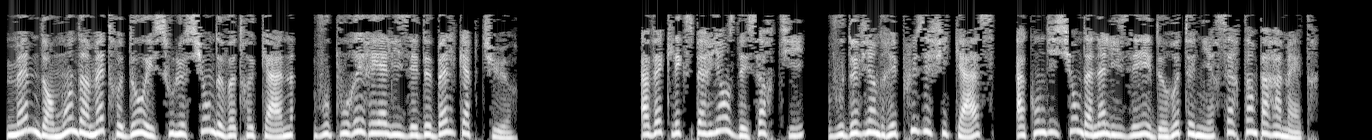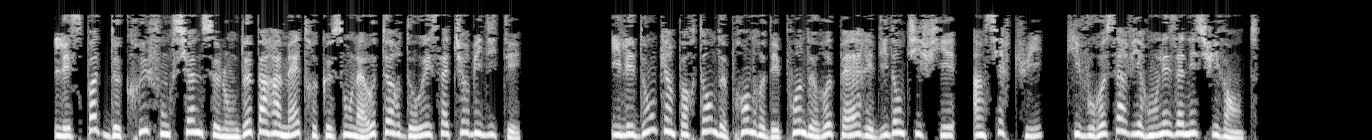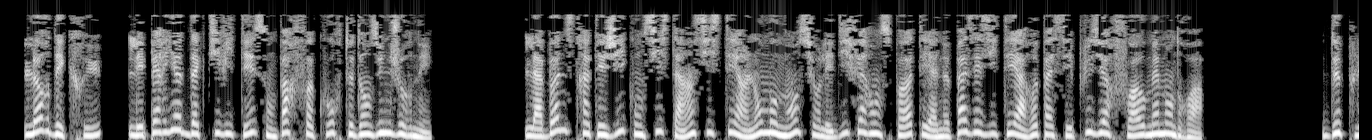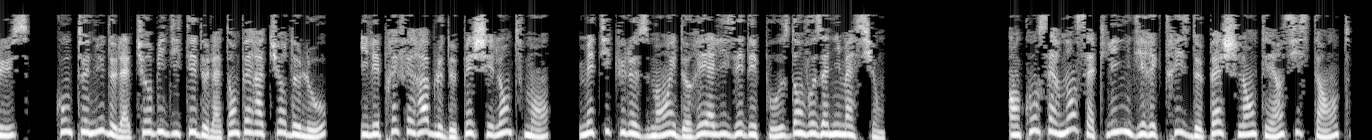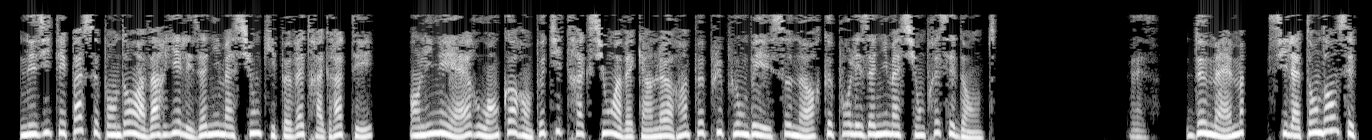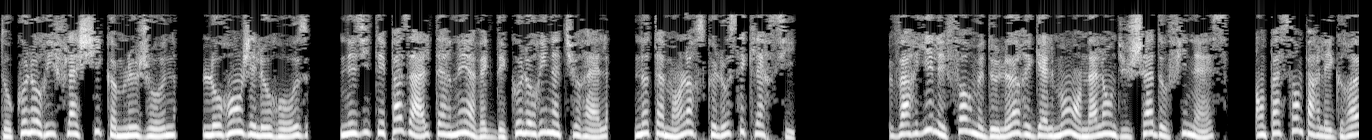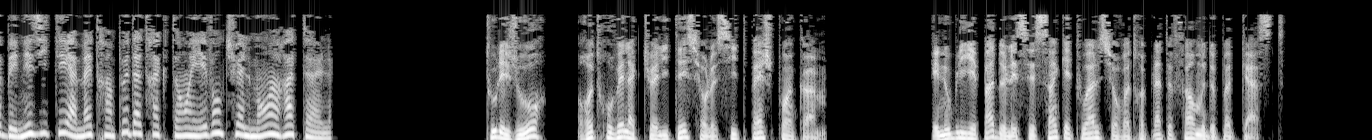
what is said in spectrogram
Même dans moins d'un mètre d'eau et sous le sion de votre canne, vous pourrez réaliser de belles captures. Avec l'expérience des sorties, vous deviendrez plus efficace, à condition d'analyser et de retenir certains paramètres. Les spots de crue fonctionnent selon deux paramètres que sont la hauteur d'eau et sa turbidité. Il est donc important de prendre des points de repère et d'identifier un circuit qui vous resserviront les années suivantes. Lors des crues, les périodes d'activité sont parfois courtes dans une journée. La bonne stratégie consiste à insister un long moment sur les différents spots et à ne pas hésiter à repasser plusieurs fois au même endroit. De plus, compte tenu de la turbidité de la température de l'eau, il est préférable de pêcher lentement, méticuleusement et de réaliser des pauses dans vos animations. En concernant cette ligne directrice de pêche lente et insistante, n'hésitez pas cependant à varier les animations qui peuvent être à gratter, en linéaire ou encore en petite traction avec un leurre un peu plus plombé et sonore que pour les animations précédentes. De même, si la tendance est au coloris flashy comme le jaune, l'orange et le rose, n'hésitez pas à alterner avec des coloris naturels, notamment lorsque l'eau s'éclaircit. Variez les formes de leurre également en allant du shad au finesse, en passant par les grubs et n'hésitez à mettre un peu d'attractant et éventuellement un rattle. Tous les jours, retrouvez l'actualité sur le site pêche.com. Et n'oubliez pas de laisser 5 étoiles sur votre plateforme de podcast.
